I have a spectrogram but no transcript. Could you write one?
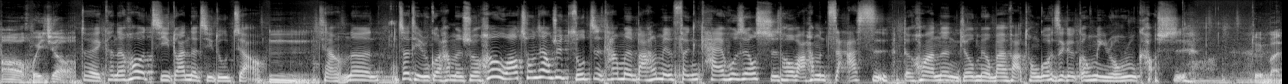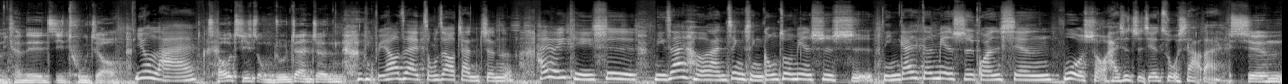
哦，回教。对，可能或极端的基督教。嗯，这样。那这题如果他们说，哼，我要冲上去阻止他们，把他们分开，或是用石头把他们砸死的话，那你就没有办法通过这个公民融入考试。是对嘛？你看那些基督教又来挑起种族战争，不要再宗教战争了。还有一题是，你在荷兰进行工作面试时，你应该跟面试官先握手，还是直接坐下来？先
